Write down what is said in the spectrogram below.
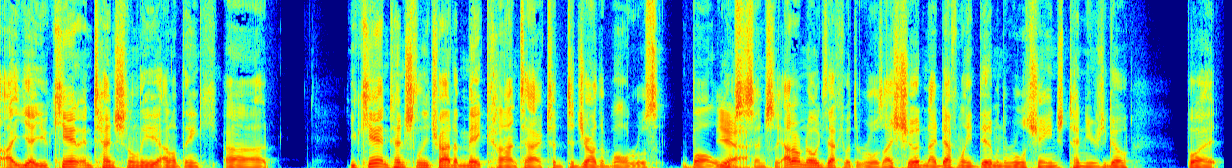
uh, yeah, you can't intentionally. I don't think. Uh, you can't intentionally try to make contact to, to jar the ball rules ball yeah. loose, essentially. I don't know exactly what the rules. I should, and I definitely did when the rule changed ten years ago. But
